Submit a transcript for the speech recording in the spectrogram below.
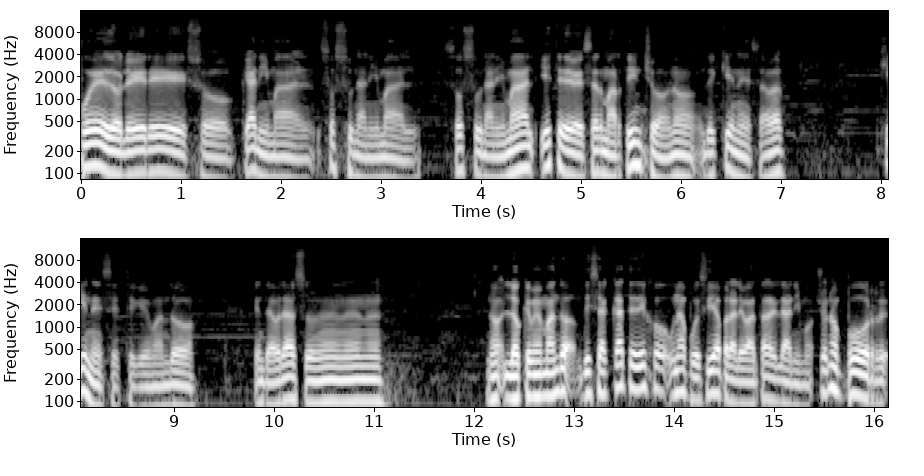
Puedo leer eso. Qué animal. Sos un animal. Sos un animal. ¿Y este debe ser Martincho no? ¿De quién es? A ver. ¿Quién es este que mandó? Gente, abrazo. No, lo que me mandó. Dice: Acá te dejo una poesía para levantar el ánimo. Yo no puedo.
